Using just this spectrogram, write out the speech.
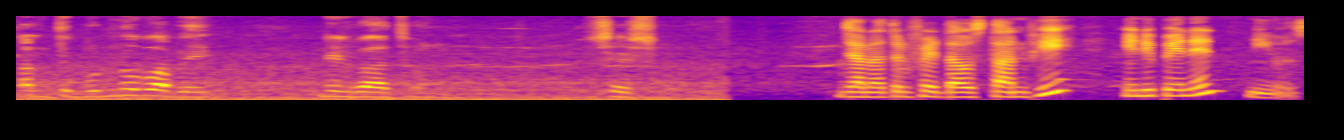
শান্তিপূর্ণভাবে নির্বাচন শেষ জানাতুল ফেরদাউস তানভি ইন্ডিপেন্ডেন্ট নিউজ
